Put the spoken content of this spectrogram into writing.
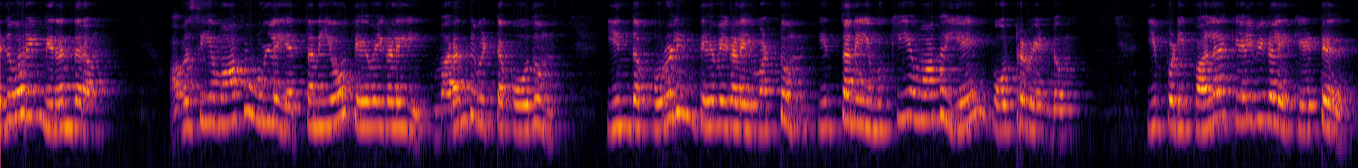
எதுவரை நிரந்தரம்? அவசியமாக உள்ள எத்தனையோ தேவைகளை மறந்துவிட்ட போதும் இந்த பொருளின் தேவைகளை மட்டும் இத்தனை முக்கியமாக ஏன் போற்ற வேண்டும்? இப்படி பல கேள்விகளை கேட்டு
